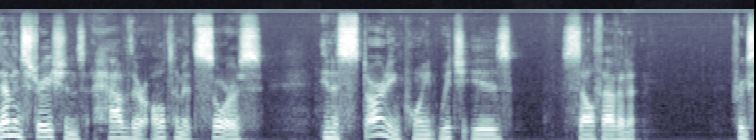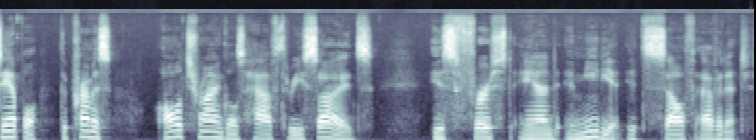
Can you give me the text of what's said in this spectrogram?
demonstrations have their ultimate source in a starting point which is self evident. For example, the premise, all triangles have three sides, is first and immediate, it's self evident.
